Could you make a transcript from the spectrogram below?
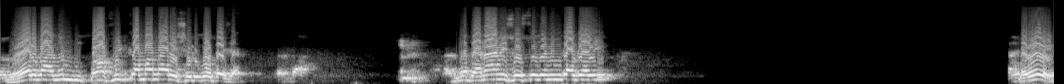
घर बांधून प्रॉफिट कमावणार आहे शिडको त्याच्यात. मग त्यांना आम्ही स्वस्त जमीन का द्यावी? बरोबर आहे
